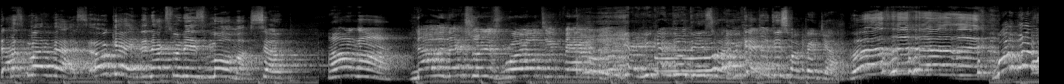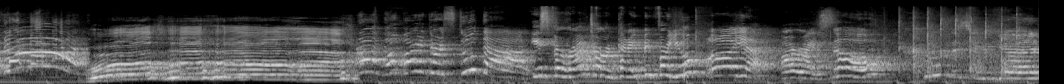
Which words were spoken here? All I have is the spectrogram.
That's my best. Okay, the next one is mama. So, mama. Now the next one is royalty family. Okay, you can do this one. You can do this one, Peja. what was that? Ah, nobody understood that. It's Ferran turn. Can I pick for you? Oh yeah. All right, so This should be good.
